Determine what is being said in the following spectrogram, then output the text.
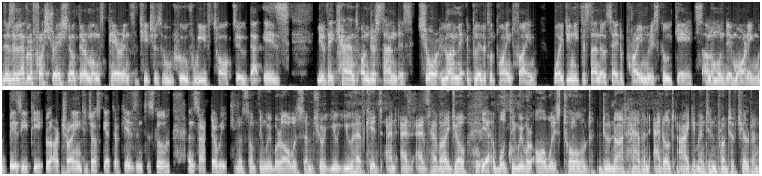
there's a level of frustration out there amongst parents and teachers who who we've talked to that is you know they can't understand this. Sure, you want to make a political point, fine. Why do you need to stand outside a primary school gates on a Monday morning when busy people are trying to just get their kids into school and start their week? You know, something we were always, I'm sure you, you have kids and as, as have I, Joe. Yeah. Uh, one thing we were always told, do not have an adult argument in front of children.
